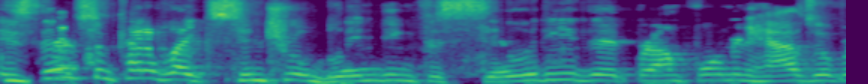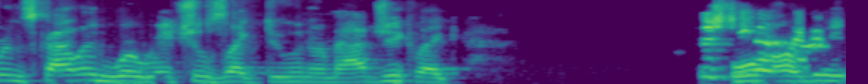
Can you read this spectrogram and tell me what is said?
is there some kind of like central blending facility that Brown Forman has over in Scotland where Rachel's like doing her magic? Like, so she or are back they?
